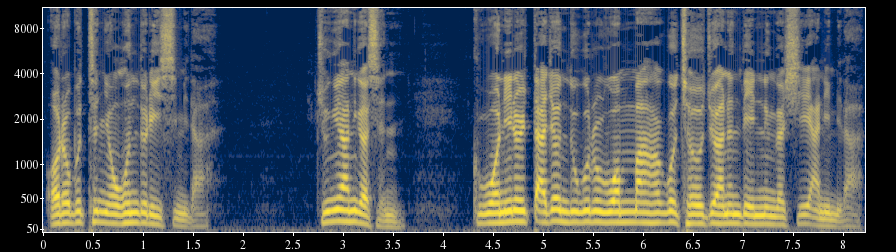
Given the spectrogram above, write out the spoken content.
얼어붙은 영혼들이 있습니다. 중요한 것은 그 원인을 따져 누구를 원망하고 저주하는 데 있는 것이 아닙니다.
